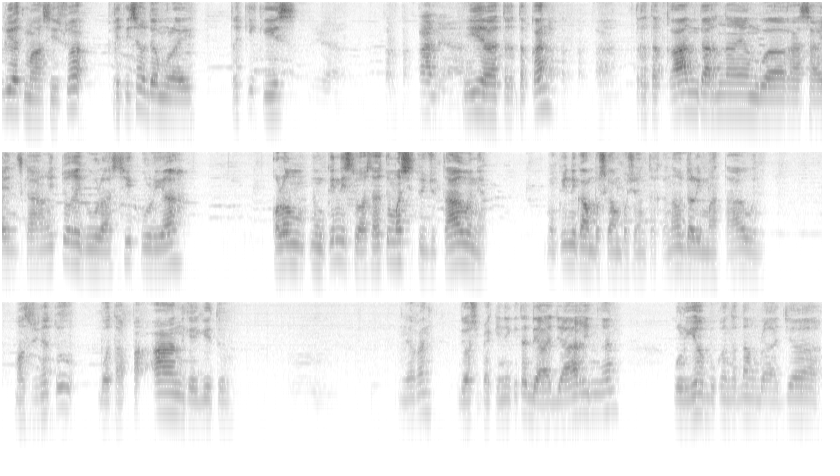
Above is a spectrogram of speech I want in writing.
lihat mahasiswa kritisnya udah mulai terkikis. Iya tertekan ya. Iya tertekan tertekan. Tertekan karena yang gua rasain sekarang itu regulasi kuliah. Kalau mungkin di swasta itu masih tujuh tahun ya mungkin di kampus-kampus yang terkenal udah lima tahun. Maksudnya tuh buat apaan kayak gitu. Ya kan? Di ospek ini kita diajarin kan? Kuliah bukan tentang belajar.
